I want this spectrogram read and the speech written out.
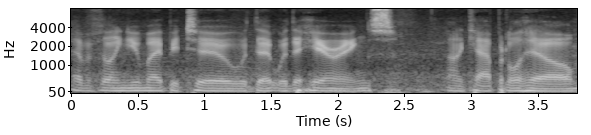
have a feeling you might be too, with the with the hearings on Capitol Hill,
